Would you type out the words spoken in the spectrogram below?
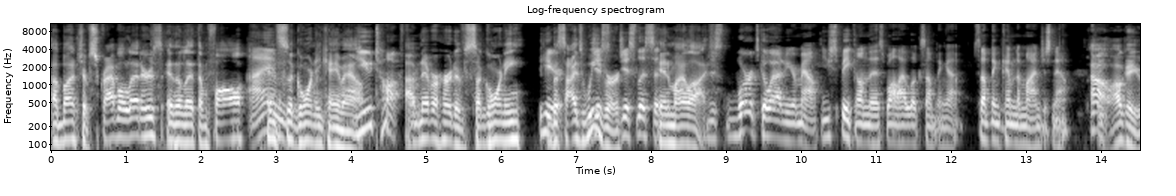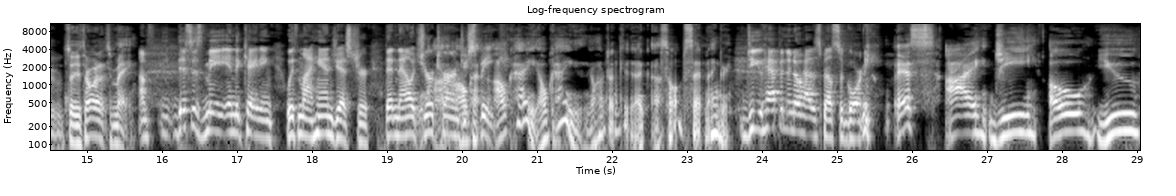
a bunch of Scrabble letters and then let them fall, I am- and Sigourney came out. You talk I've never heard of Sigourney here. besides Weaver Just, just listen. in my life. just words go out of your mouth. You speak on this while I look something up. Something came to mind just now. Oh, okay. So you're throwing it to me. I'm, this is me indicating with my hand gesture that now it's your turn okay. to speak. Okay, okay. You don't have to get uh, so upset and angry. Do you happen to know how to spell Sigourney? S I G O U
